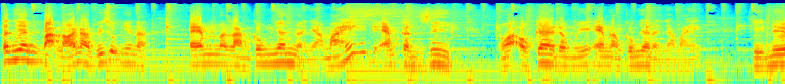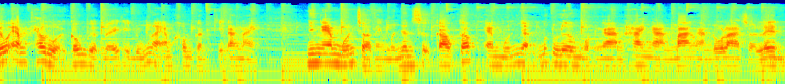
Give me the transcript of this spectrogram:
tất nhiên bạn nói là ví dụ như là em làm công nhân ở nhà máy thì em cần gì đúng không ạ? Ok đồng ý em làm công nhân ở nhà máy thì nếu em theo đuổi công việc đấy thì đúng là em không cần kỹ năng này. Nhưng em muốn trở thành một nhân sự cao cấp em muốn nhận mức lương 1 ngàn, 2 ngàn, 3 ngàn đô la trở lên.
